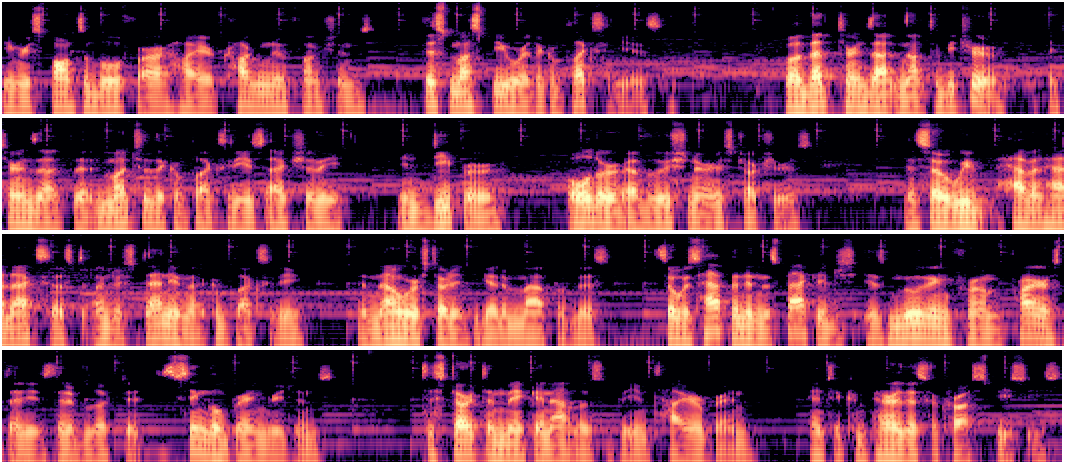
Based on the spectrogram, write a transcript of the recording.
being responsible for our higher cognitive functions this must be where the complexity is. Well, that turns out not to be true. It turns out that much of the complexity is actually in deeper, older evolutionary structures. And so we haven't had access to understanding that complexity. And now we're starting to get a map of this. So what's happened in this package is moving from prior studies that have looked at single brain regions to start to make an atlas of the entire brain and to compare this across species.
